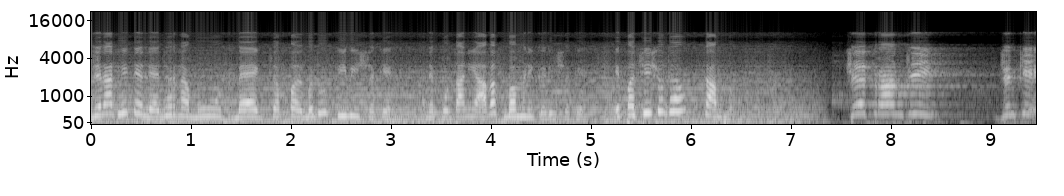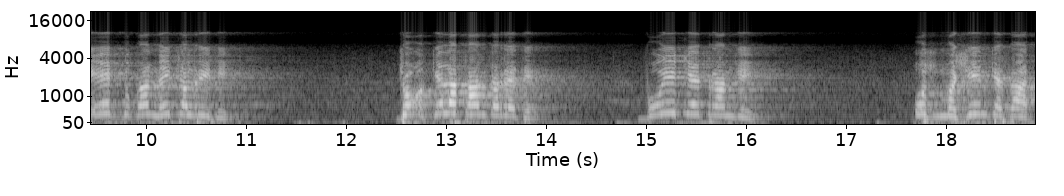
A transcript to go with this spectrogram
જેનાથી તે લેધરના બૂટ, બેગ, ચપ્પલ બધું સીવી શકે અને પોતાની આવક બમણી કરી શકે. એ પછી શું થયું? સાંભળો. ચેતરામજી जिनकी एक दुकान नहीं चल रही थी जो अकेला काम कर रहे थे वो ही चेतराम जी उस मशीन के साथ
